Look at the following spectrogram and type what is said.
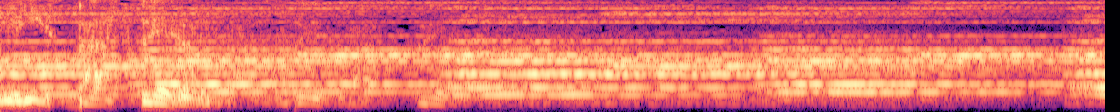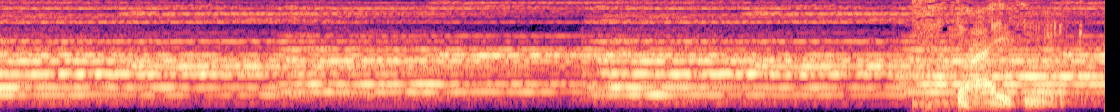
Mis paseos. Seismic.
